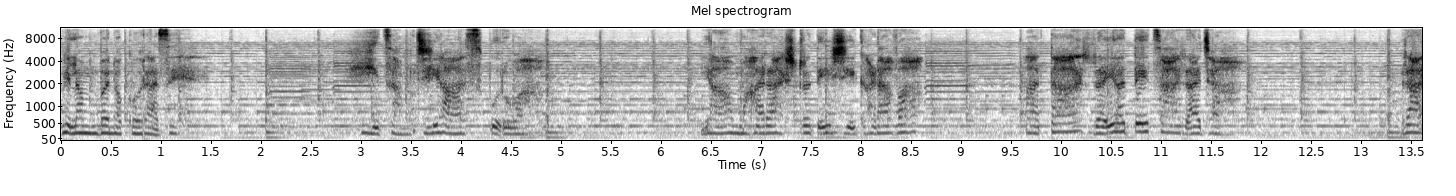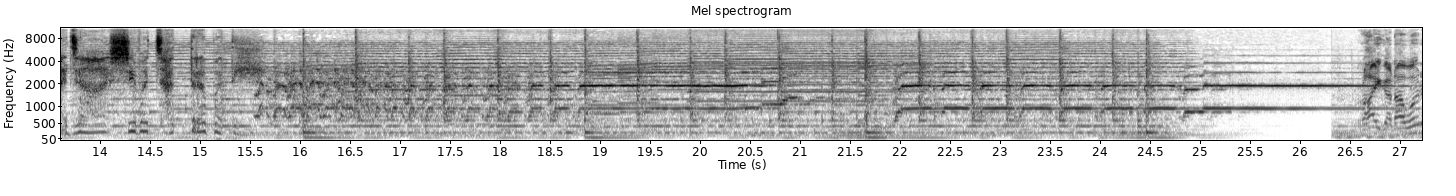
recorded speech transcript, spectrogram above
विलंब नको राजे. हीच आमची आस पूर्वा. या महाराष्ट्र देशी घडावा. आता रयतेचा राजा. राजा शिवछत्रपती. रायगडावर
